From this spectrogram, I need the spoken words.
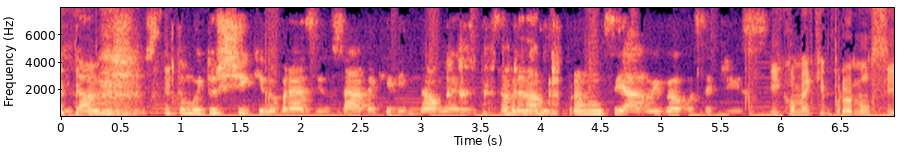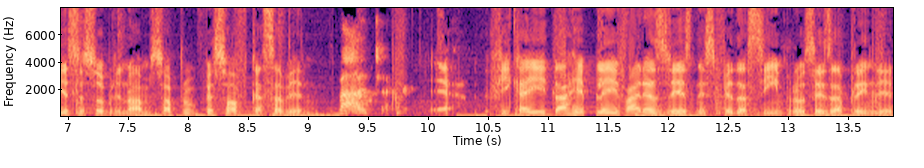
Então eu me sinto muito chique no Brasil, sabe? Aquele nome, sobrenome pronunciável, igual você disse. E como é que pronuncia seu sobrenome? Só para o pessoal ficar sabendo. Valchak. É, fica aí, dá replay várias vezes nesse pedacinho para vocês aprenderem.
